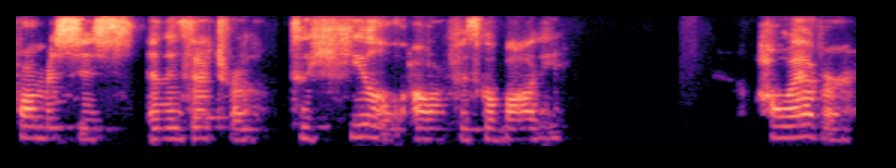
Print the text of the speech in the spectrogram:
pharmacies, and etc. to heal our physical body. However,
